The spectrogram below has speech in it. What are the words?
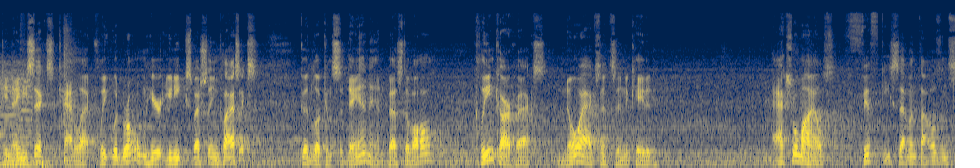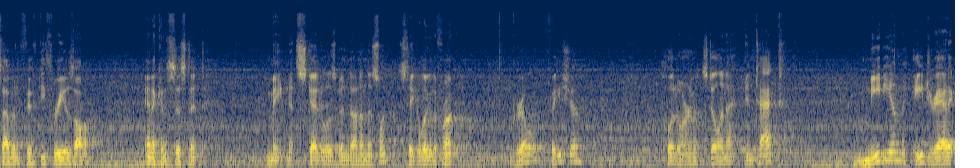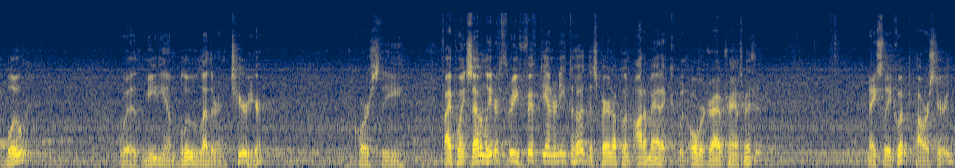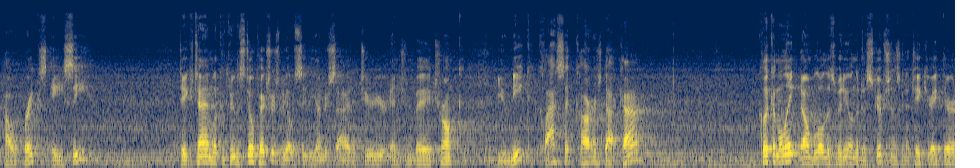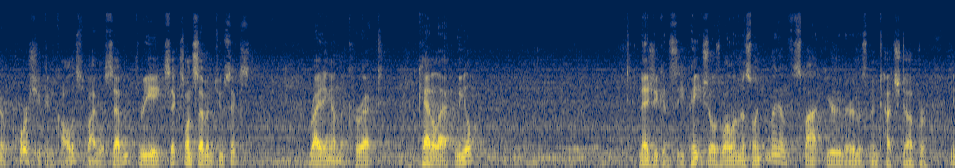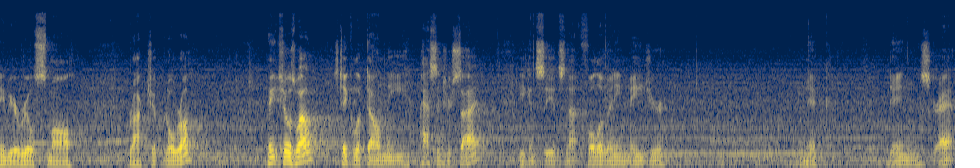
1996 Cadillac Fleetwood Brougham here at Unique Specialty and Classics. Good looking sedan, and best of all, clean Carfax, no accidents indicated. Actual miles, 57,753 is all. And a consistent maintenance schedule has been done on this one. Let's take a look at the front grille, fascia, hood ornament still in intact. Medium Adriatic blue with medium blue leather interior. Of course, the 5.7 liter 350 underneath the hood that's paired up with an automatic with overdrive transmission. Nicely equipped power steering, power brakes, AC. Take your time looking through the still pictures. Be able to see the underside, interior, engine bay, trunk. Unique ClassicCars.com. Click on the link down below this video in the description. It's going to take you right there. And of course, you can call us 507 386 1726, riding on the correct Cadillac wheel. And as you can see, paint shows well on this one. You might have a spot here or there that's been touched up, or maybe a real small rock chip. But overall, paint shows well. Let's take a look down the passenger side. You can see it's not full of any major ding, scratch.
